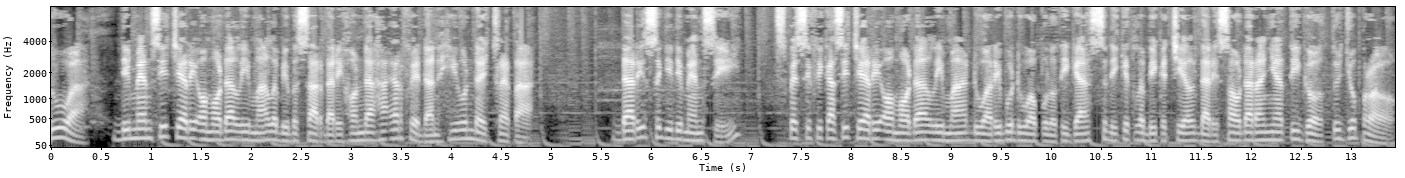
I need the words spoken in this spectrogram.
2. Dimensi Cherry O-Moda 5 lebih besar dari Honda HR-V dan Hyundai Creta. Dari segi dimensi, spesifikasi Cherry O-Moda 5 2023 sedikit lebih kecil dari saudaranya Tigo 7 Pro.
